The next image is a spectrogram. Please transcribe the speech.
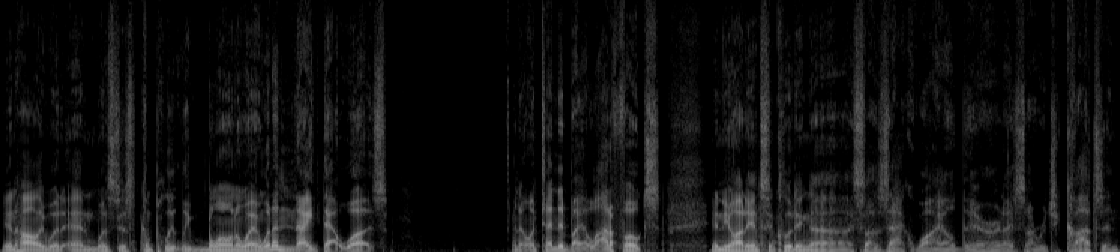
in Hollywood and was just completely blown away. What a night that was. You know, attended by a lot of folks in the audience, including uh, I saw Zakk Wylde there, and I saw Richie Kotzen,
